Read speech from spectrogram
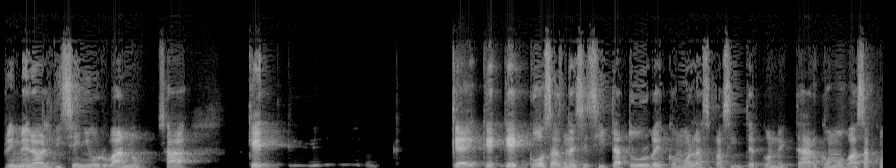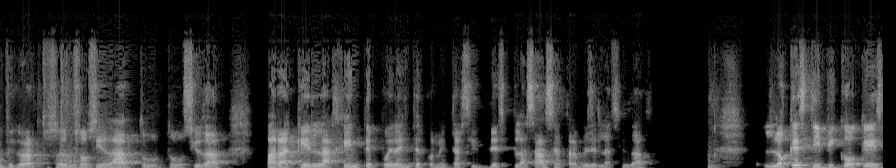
primero el diseño urbano. O sea, ¿qué, qué, qué, cosas necesita tu urbe? ¿Cómo las vas a interconectar? ¿Cómo vas a configurar tu sociedad, tu, tu ciudad, para que la gente pueda interconectarse y desplazarse a través de la ciudad? Lo que es típico, que es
